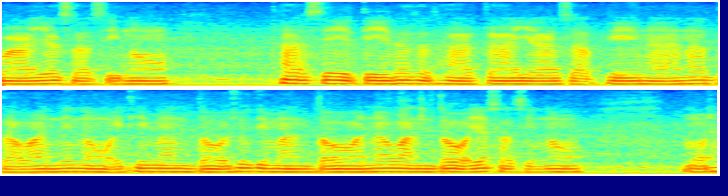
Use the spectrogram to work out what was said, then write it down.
วายสสสิโน ททัเสเตทัสทากายาสัพเพนานาตวันนิโนอิทิมันโตชุติมันโตวันวันโตยัสสิโนโมท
